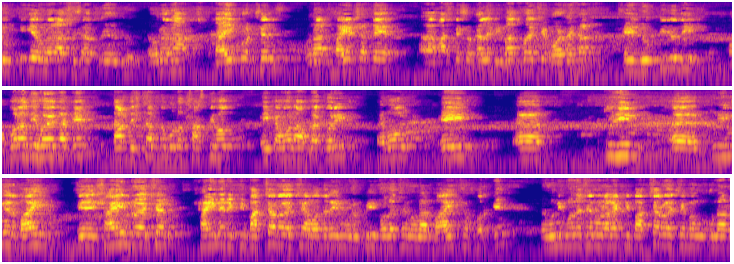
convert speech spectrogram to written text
লোকটিকে ওনারা ওনারা দায়ী করছেন, ওনার ভাইয়ের সাথে আজকে সকালে বিবাদ হয়েছে বড়লেখার সেই লোকটি যদি অপরাধী হয়ে থাকে, তার দৃষ্টান্তমূলক শাস্তি হোক, এই কামনা আমরা করি। এবং এই তুহিন তুহিনের ভাই যে শাহিন রয়েছেন, শাহিনের একটি বাচ্চা রয়েছে, আমাদের এই মুরব্বী বলেছেন ওনার ভাই সম্পর্কে। উনি বলেছেন ওনার একটি বাচ্চা রয়েছে এবং ওনার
